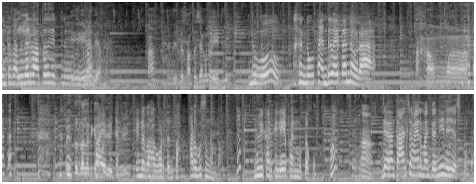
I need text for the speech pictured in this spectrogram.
ఎంత చల్లటి వార్తలు చెప్పినవి ఇద్దరు సంతోషంగా ఉన్నారు ఏంటిది? నువ్వు నువ్వు తండ్రి అవుతాన్నావురా అమ్మా. ఎంత ఎండ బాగా కొడుతుంది పా? నువ్వు ఇక్కడికి లే పని ముట్టకు. జరంత ఆలస్యమైన మంచిది నేనే చేసుకుంటా.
